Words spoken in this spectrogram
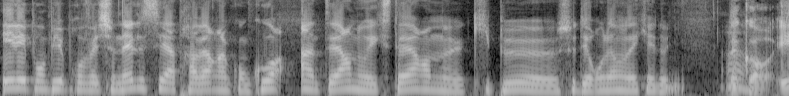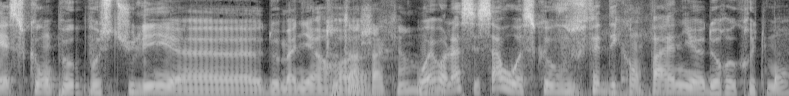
Et les pompiers professionnels, c'est à travers un concours interne ou externe euh, qui peut euh, se dérouler en Calédonie. D'accord. Et est-ce qu'on peut postuler euh, de manière Tout euh, un chacun. Ouais, voilà, c'est ça. Ou est-ce que vous faites des campagnes de recrutement?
